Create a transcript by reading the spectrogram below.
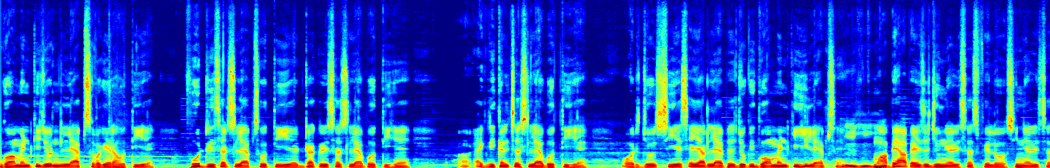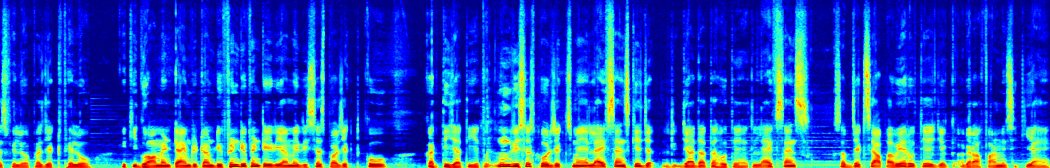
गवर्नमेंट की जो लैब्स वगैरह होती है फ़ूड रिसर्च लैब्स होती है ड्रग रिसर्च लैब होती है एग्रीकल्चर लैब होती है। और जो C S I R lab है जो कि गवर्नमेंट की ही लैब्स हैं हम्म, हम्म, वहाँ पे हम्म। आप as a junior research fellow senior research fellow project fellow क्योंकि government time to time different different area में रिसर्च प्रोजेक्ट को करती जाती है। तो उन रिसर्च प्रोजेक्ट्स में लाइफ साइंस के ज़्यादातर होते हैं। तो लाइफ साइंस सब्जेक्ट से आप अवेयर होते हैं अगर आप फार्मेसी किया है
